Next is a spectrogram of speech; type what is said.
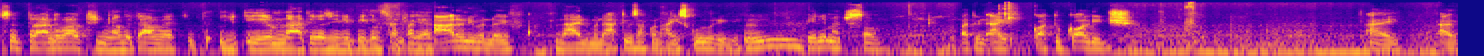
So around about you know the time the Illuminati was really big and stuff like that. I don't even know if Illuminati was like on high school already. Mm, very much so. But when I got to college, I I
